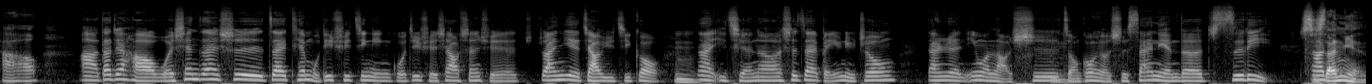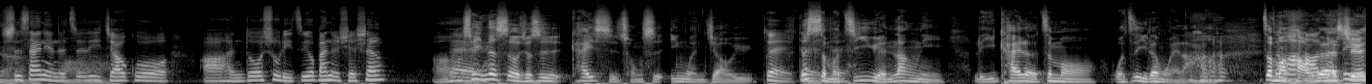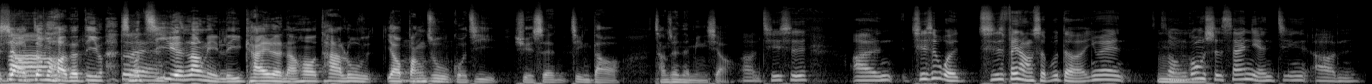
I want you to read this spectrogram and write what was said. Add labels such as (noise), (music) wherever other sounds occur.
好啊，大家好，我现在是在天母地区经营国际学校升学专业教育机构。嗯，那以前呢是在北一女中担任英文老师，总共有十三年的资历，十三年啊，十三年的资历教过啊、很多数理自由班的学生。啊，对。所以那时候就是开始从事英文教育。对，那什么机缘让你离开了这么，我自己认为啦哈，(laughs) (laughs) 这这么好的学校，这么好的地方，什么机缘让你离开了，然后踏入要帮助国际学生进到长春的名校？嗯，其实，嗯、其实我其实非常舍不得，因为总共十三年经，嗯，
